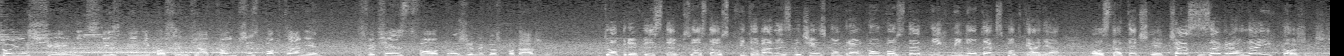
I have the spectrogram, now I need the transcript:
Tu już się nic nie zmieni, bo sędzia kończy spotkanie. Zwycięstwo drużyny gospodarzy. Dobry występ został skwitowany zwycięską bramką w ostatnich minutach spotkania. Ostatecznie czas zagrał na ich korzyść.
